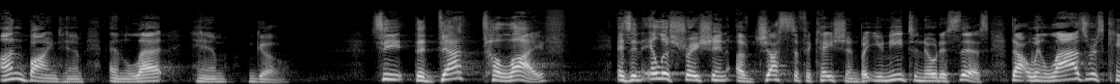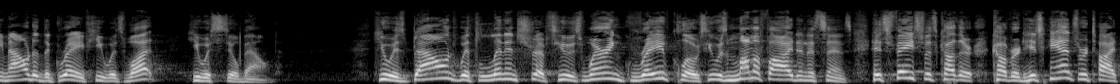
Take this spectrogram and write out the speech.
unbind him and let him go. See, the death to life is an illustration of justification, but you need to notice this, that when Lazarus came out of the grave, he was what? He was still bound. He was bound with linen strips. He was wearing grave clothes. He was mummified in a sense. His face was covered. His hands were tied.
